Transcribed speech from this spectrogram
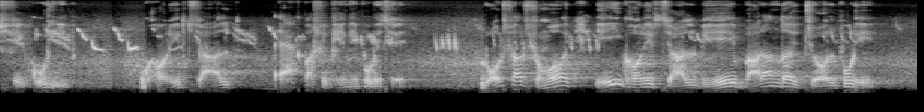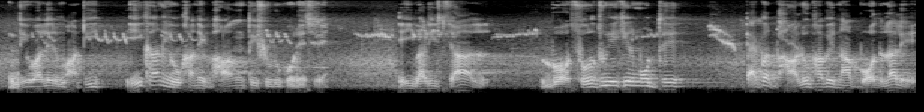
সে গরিব। ঘরের চাল এক পাশে ভেঙে পড়েছে। বর্ষার সময় এই ঘরের চাল বেয়ে বারান্দায় জল পড়ে। দেওয়ালের মাটি এখানে ওখানে ভাঙতে শুরু করেছে। এই বাড়ির চাল বছর দুয়েকের মধ্যে একবার ভালোভাবে না বদলালে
